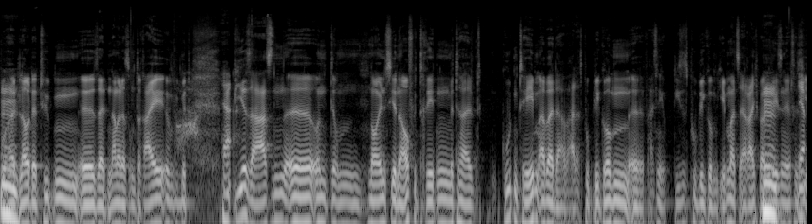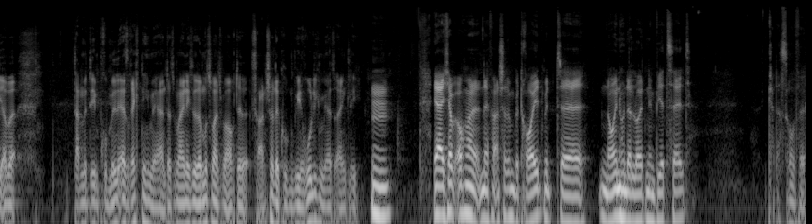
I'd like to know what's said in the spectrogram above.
Wo Mhm. halt lauter Typen äh, seit nachmittags um drei irgendwie mit Ja. Bier saßen äh, und um neun ist hier aufgetreten mit halt guten Themen, aber da war das Publikum, äh, weiß nicht, ob dieses Publikum jemals erreichbar Hm, gewesen wäre für ja. sie, aber dann mit dem Promille erst recht nicht mehr. Und das meine ich so, da muss manchmal auch der Veranstalter gucken, wen hole ich mir jetzt eigentlich. Hm. Ja, ich habe auch mal eine Veranstaltung betreut mit äh, 900 Leuten im Bierzelt. Katastrophe.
